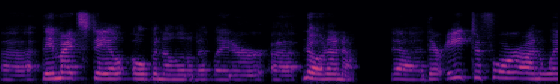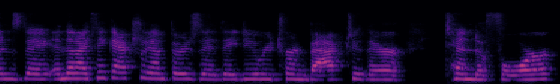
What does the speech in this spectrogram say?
uh, they might stay open a little bit later. Uh, no, no, no. Uh, they're eight to four on Wednesday. And then I think actually on Thursday, they do return back to their 10 to four.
